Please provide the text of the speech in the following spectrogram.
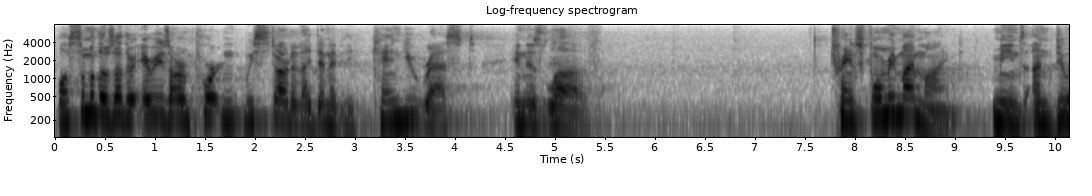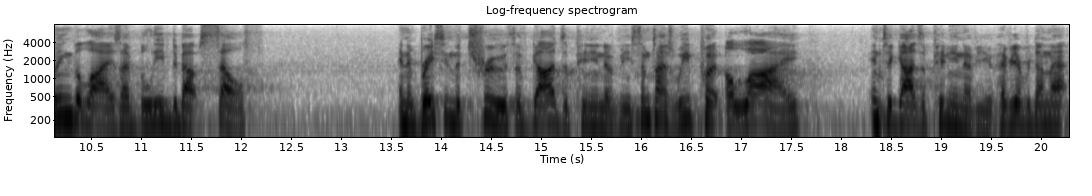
While some of those other areas are important, we start at identity. Can you rest in His love? Transforming my mind means undoing the lies I've believed about self and embracing the truth of God's opinion of me. Sometimes we put a lie into God's opinion of you. Have you ever done that?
